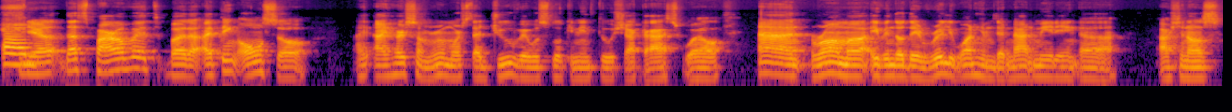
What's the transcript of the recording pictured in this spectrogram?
And yeah, that's part of it. But I think also I, I heard some rumors that Juve was looking into Xhaka as well. And Roma, even though they really want him, they're not meeting uh, Arsenal's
